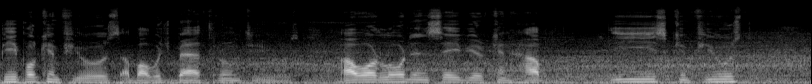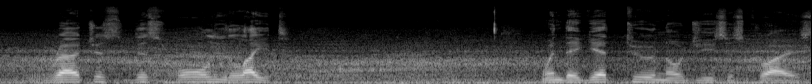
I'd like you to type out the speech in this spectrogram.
people confused about which bathroom to use our Lord and Savior can help these confused wretches this holy light when they get to know Jesus Christ.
